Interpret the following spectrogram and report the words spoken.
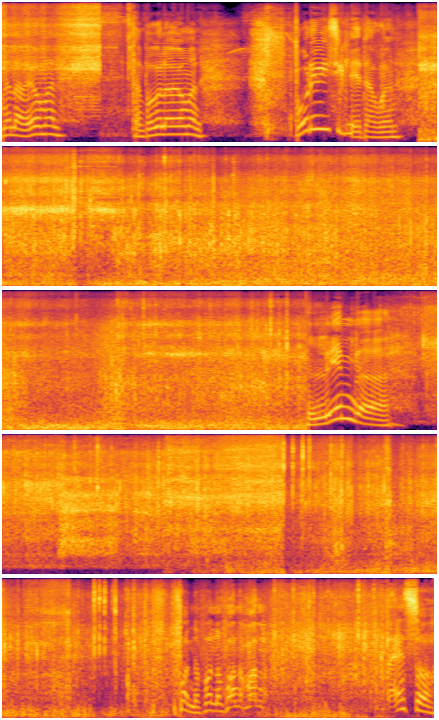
No la veo mal. Tampoco la veo mal. Pobre bicicleta, weón. Linda. Fondo, fondo, fondo, fondo. Eso.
